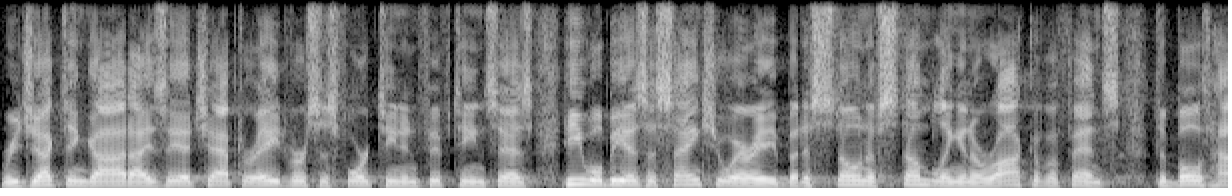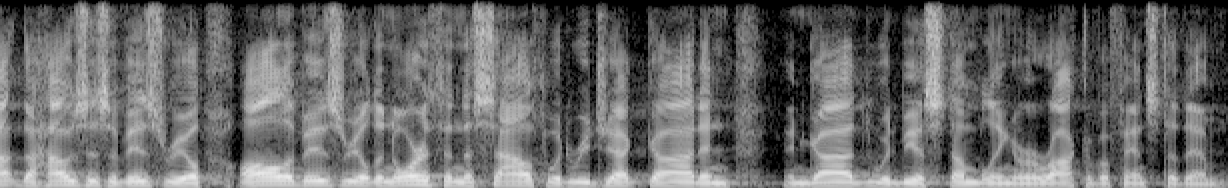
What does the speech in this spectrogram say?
Rejecting God, Isaiah chapter 8, verses 14 and 15 says, He will be as a sanctuary, but a stone of stumbling and a rock of offense to both the houses of Israel. All of Israel, the north and the south, would reject God and and God would be a stumbling or a rock of offense to them.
